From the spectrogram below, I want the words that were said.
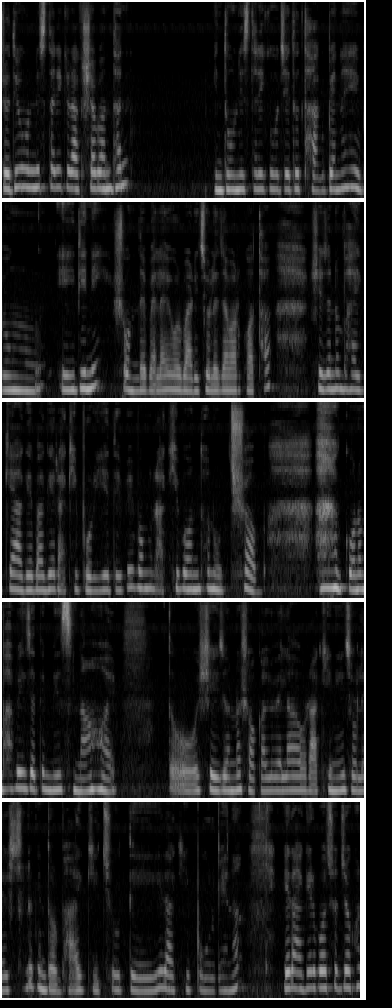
যদিও উনিশ তারিখ রাক্ষাবন্ধন কিন্তু উনিশ তারিখে ও যেহেতু থাকবে না এবং এই দিনই সন্ধেবেলায় ওর বাড়ি চলে যাওয়ার কথা, সেজন্য ভাইকে আগে বাগে রাখি পরিয়ে দেবে এবং রাখি বন্ধন উৎসব কোনোভাবেই যাতে মিস না হয়। তো সেই জন্য সকালবেলা ও রাখি নিয়ে চলে এসেছিল, কিন্তু ওর ভাই কিছুতেই রাখি পরবে না। এর আগের বছর যখন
